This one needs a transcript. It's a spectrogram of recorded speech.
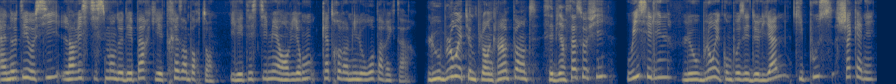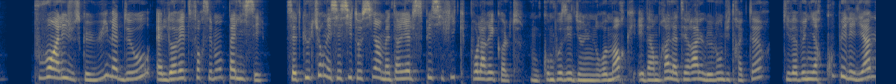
À noter aussi l'investissement de départ qui est très important. Il est estimé à environ 80 000 euros par hectare. Le houblon est une plante grimpante, c'est bien ça Sophie? Oui Céline, le houblon est composé de lianes qui poussent chaque année. Pouvant aller jusqu'à 8 mètres de haut, elles doivent être forcément palissées. Cette culture nécessite aussi un matériel spécifique pour la récolte, donc composé d'une remorque et d'un bras latéral le long du tracteur qui va venir couper les lianes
